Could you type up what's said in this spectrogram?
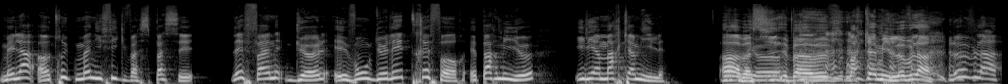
Mais là, un truc magnifique va se passer. Les fans gueulent et vont gueuler très fort. Et parmi eux, il y a Mark Hamill. Ah Donc, bah euh, si, bah, euh, Marc Camille, le voilà. Le v'là,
